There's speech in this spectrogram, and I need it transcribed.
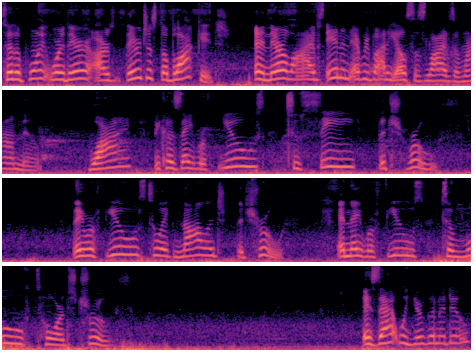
to the point where there are they're just a blockage in their lives and in everybody else's lives around them. Why? Because they refuse to see the truth. They refuse to acknowledge the truth. And they refuse to move towards truth. Is that what you're going to do?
